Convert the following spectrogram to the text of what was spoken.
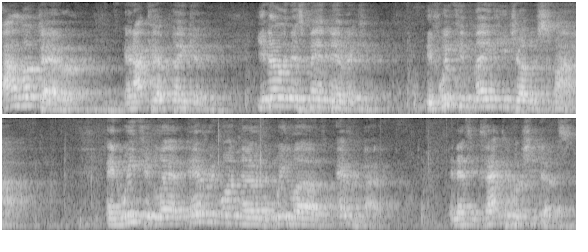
I looked at her and I kept thinking, you know, in this pandemic, if we could make each other smile and we could let everyone know that we love everybody, and that's exactly what she does.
